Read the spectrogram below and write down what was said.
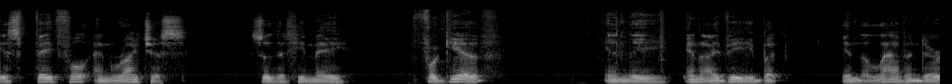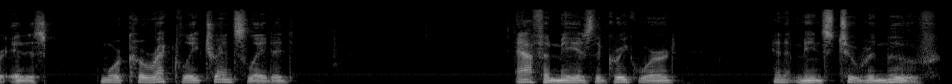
He is faithful and righteous so that He may forgive in the NIV, but in the lavender, it is more correctly translated. Aphemi is the Greek word, and it means to remove.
